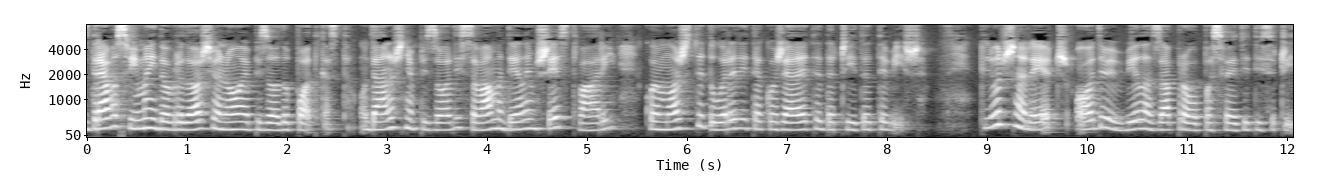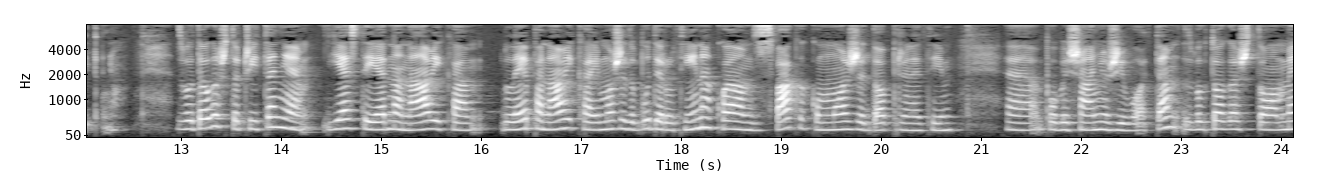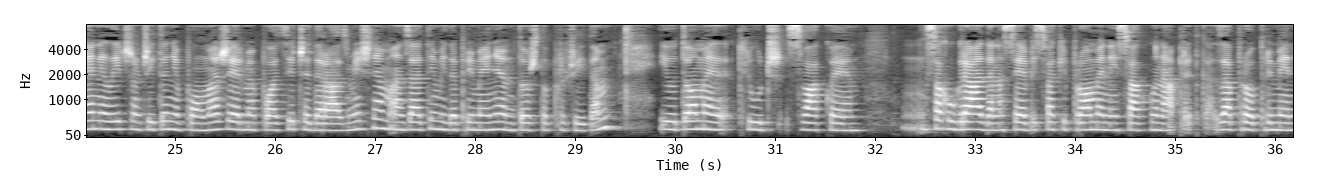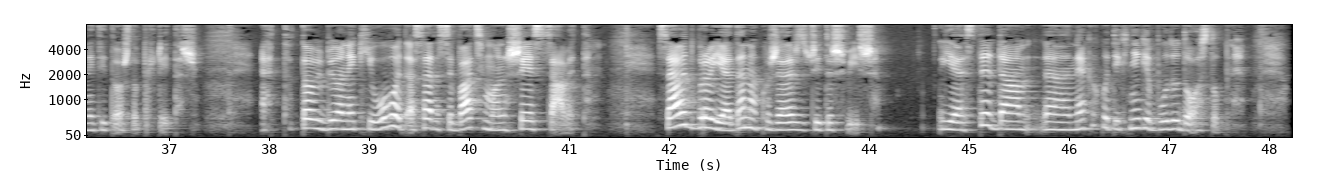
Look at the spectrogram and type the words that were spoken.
Zdravo svima i dobrodošli u novu epizodu podcasta. U današnjoj epizodi sa vama delim šest stvari koje možete da uradite ako želite da čitate više. Ključna reč ovdje bi bila zapravo posvetiti se čitanju. Zbog toga što čitanje jeste jedna navika, lepa navika i može da bude rutina koja vam svakako može doprineti E, poboljšanju života, zbog toga što meni lično čitanje pomaže jer me podsjeće da razmišljam, a zatim i da primenjujem to što pročitam i u tome je ključ svakog rada na sebi, svake promjene i svakog napretka, zapravo primijeniti to što pročitaš. Eto, to bi bio neki uvod, a sada se bacimo na šest savjeta. Savjet broj jedan ako želiš da čitaš više, jeste da e, nekako ti knjige budu dostupne.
